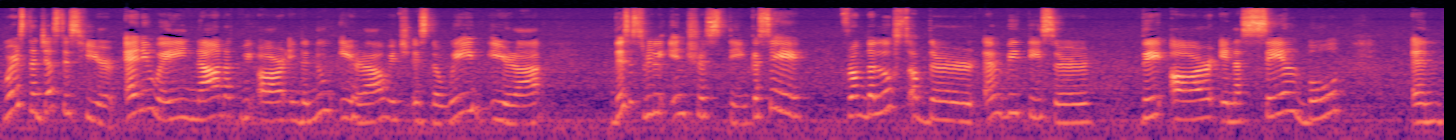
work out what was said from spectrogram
Where's the justice here? Anyway, now that we are in the new era, which is the wave era, this is really interesting kasi from the looks of their MV teaser, they are in a sailboat and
